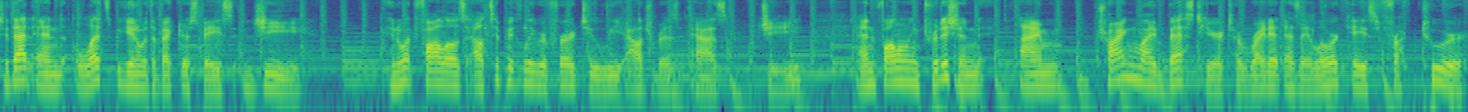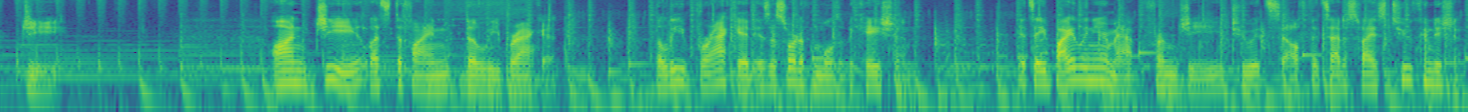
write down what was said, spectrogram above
To that end, let's begin with a vector space G. In what follows, I'll typically refer to Lie algebras as G, and following tradition, I'm trying my best here to write it as a lowercase fraktur G. On G, let's define the Lie bracket. The Lie bracket is a sort of multiplication. It's a bilinear map from G to itself that satisfies two conditions.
